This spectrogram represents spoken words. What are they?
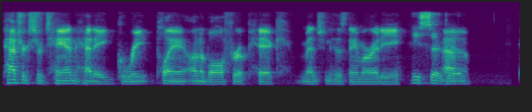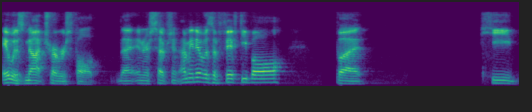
Patrick Surtain had a great play on a ball for a pick. Mentioned his name already. He's so good. Uh, it was not Trevor's fault. That interception. I mean, it was a 50 ball, but he,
